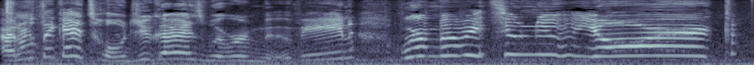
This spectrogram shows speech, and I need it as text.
I don't think I told you guys where we're moving. We're moving to New York.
